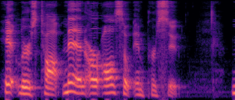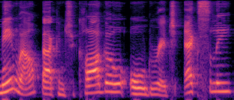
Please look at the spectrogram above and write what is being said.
Hitler's top men are also in pursuit. Meanwhile, back in Chicago, Oldrich Exley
